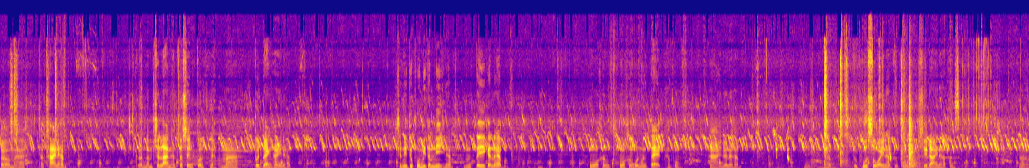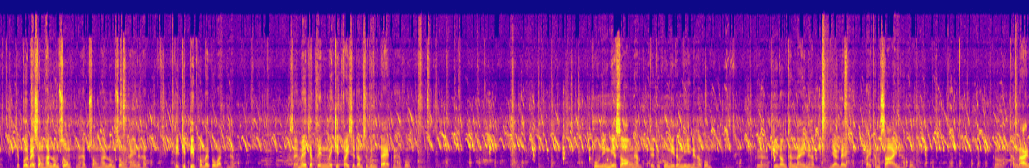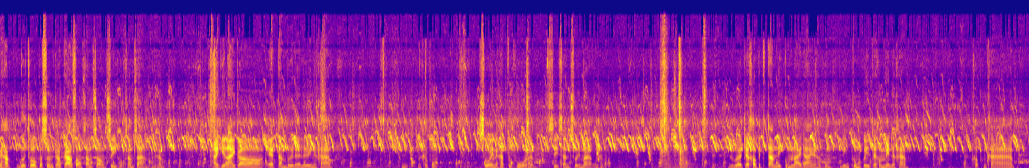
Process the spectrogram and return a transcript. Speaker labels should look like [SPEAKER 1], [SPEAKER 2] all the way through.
[SPEAKER 1] ก็มาทักทายนะครับ ก็นำฉลามนะครับเจ้าแสนกลนะครับมาเปิดแบ่งให้นะครับชุดนี้ตัวผู้มีตำหนินะครับ มันเปกันนะครับ หัวข้างหัวข้างบนมันแตกนะครับผมหายแล้วนะครับนี่นะครับ ตัวผู้สวยนะครับ ตัวผู้เสียดายนะครับผมจะเปิดไว้2,000รวมส่งนะครับ2,000รวมส่งให้นะครับ ติดกิ๊บปิดพร้อมใบประวัตินะครับ สายแม่จะเป็นไม่เกล็ดไฟเสือดำเสือเวนแตกนะครับผม ผู้หนึ่งเมียสองนะครับ แต่ตัวผู้มีตำหนินะครับผมเผื่อพี่น้องท่านไหนนะครับ อยากได้ไปทำสายนะครับผม ก็ทางได้นะครับเบอร์โทรก็0 9 9 2 3 2 4 6 3 3นะครับไอดีไลน์ก็แอดตามเบอร์ได้เลยนะครับนี่นะครับผมสวยนะครับตัวผู้นะครับสีสันสวยมากนะครับ หรือว่าจะเข้าไปติดตามในกลุ่มไลน์ได้นะครับผมลิงก์กลุ่มก็อยู่ใต้คอมเมนต์นะครับ ขอบคุณครับ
